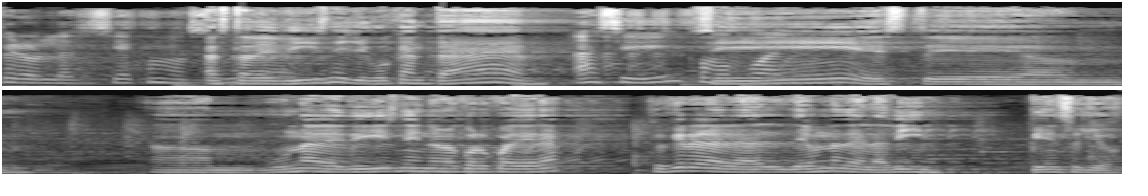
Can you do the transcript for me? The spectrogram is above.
pero las hacía como... Hasta de. Disney llegó a cantar. Ah, sí, como Sí, cuál. este. um, um, una de Disney, no me acuerdo cuál era. Creo que era la de una de Aladdin, pienso yo.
